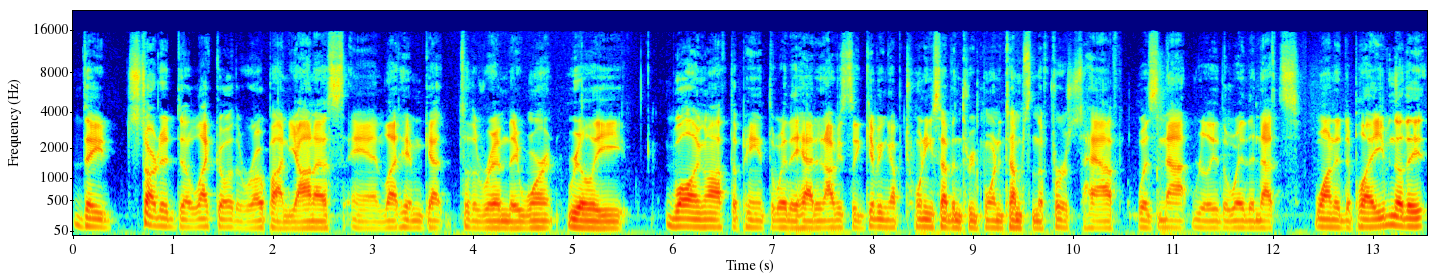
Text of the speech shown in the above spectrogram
they started to let go of the rope on Giannis and let him get to the rim. They weren't really walling off the paint the way they had, and obviously giving up 27 three point attempts in the first half was not really the way the Nets wanted to play. Even though they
